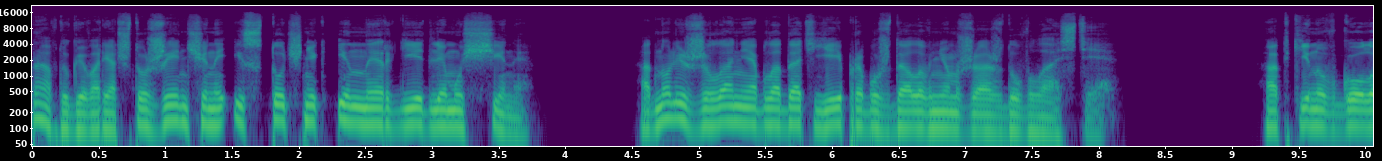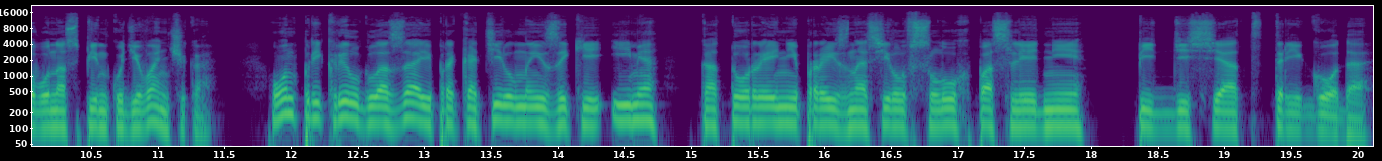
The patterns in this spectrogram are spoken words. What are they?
Правду говорят, что женщины — источник энергии для мужчины. Одно лишь желание обладать ей пробуждало в нем жажду власти. Откинув голову на спинку диванчика, он прикрыл глаза и прокатил на языке имя, которое не произносил вслух последние 53 года.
